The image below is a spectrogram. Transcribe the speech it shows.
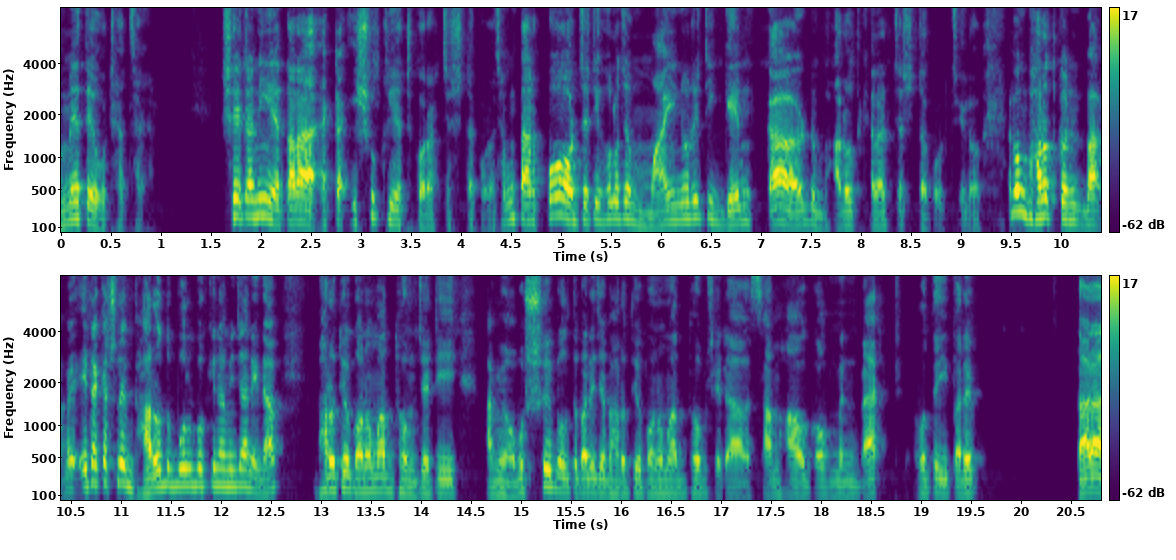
মেতে উঠেছে। সেটা নিয়ে তারা একটা ইস্যু ক্রিয়েট করার চেষ্টা করেছে এবং তারপর যেটি হলো যে মাইনরিটি গেম কার্ড ভারত খেলার চেষ্টা করছিল এবং ভারত এটাকে আসলে ভারত বলব কিনা আমি জানি না। ভারতীয় গণমাধ্যম যেটি আমি অবশ্যই বলতে পারি যে ভারতীয় গণমাধ্যম সেটা সামহাউ গভর্নমেন্ট ব্যাকড হতেই পারে। তারা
